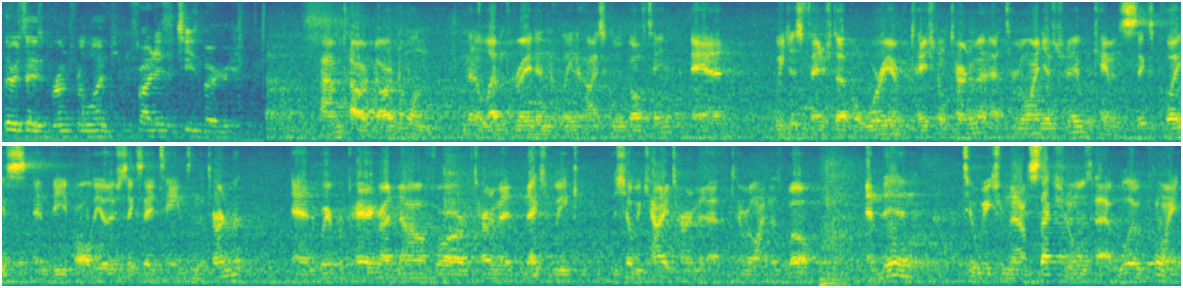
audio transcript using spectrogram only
Thursday's brunch for lunch. And Friday's a cheeseburger. I'm Tyler Darnell, I'm in 11th grade in the Helena High School golf team, and we just finished up a Warrior Invitational tournament at Timberline yesterday. We came in sixth place and beat all the other 6A teams in the tournament, and we're preparing right now for our tournament next week, the Shelby County tournament at Timberline as well. And then, two weeks from now, sectionals at Willow Point.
